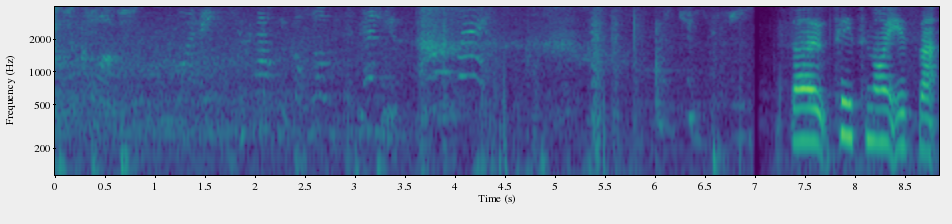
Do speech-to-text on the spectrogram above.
That was close. Hermione, you can help. We've got loads to tell you. So tea tonight is that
